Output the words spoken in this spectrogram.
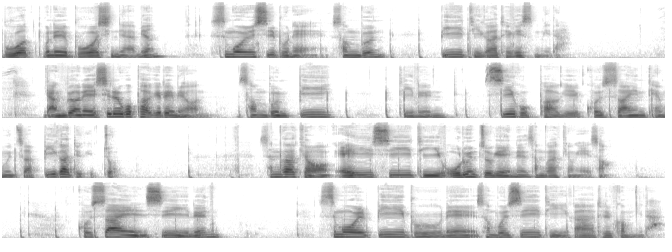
무엇분의 무엇이냐면 스몰 c분의 선분 BD가 되겠습니다. 양변에 C를 곱하게 되면 선분 BD는 C 곱하기 코사인 대문자 B가 되겠죠. 삼각형 ACD 오른쪽에 있는 삼각형에서 코사인 C는 스몰 b분의 선분 CD가 될 겁니다.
